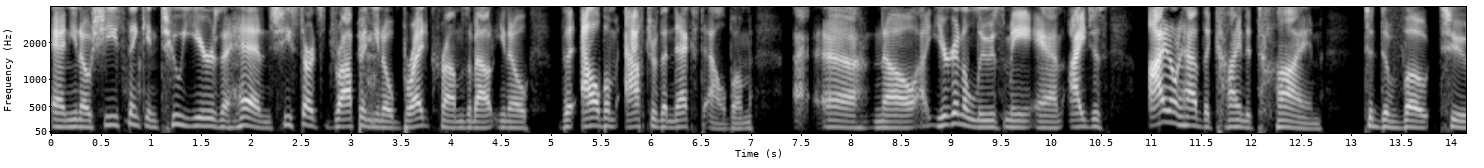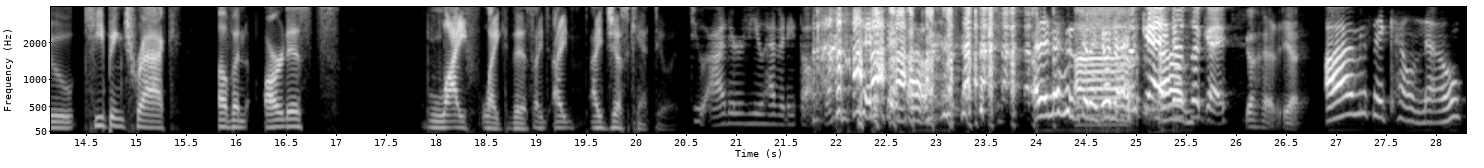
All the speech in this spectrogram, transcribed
and you know she's thinking 2 years ahead and she starts dropping, you know, breadcrumbs about, you know, the album after the next album. Uh, no, you're going to lose me and I just I don't have the kind of time to devote to keeping track of an artist's life like this. I I I just can't do it. do either of you have any thoughts on Oh. this I don't know who's going to go Uh, next. it's okay no, Um, it's okay Go ahead. Yeah. I'm going to say Kel no.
